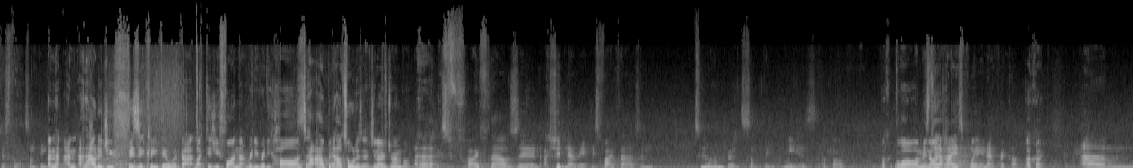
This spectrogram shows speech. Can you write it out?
just thought something. And, and, and how did you physically deal with that? Like, did you find that really, really hard? So- how, how, how tall is it? Do you know? Do you remember? Uh, it's 5,000, I should know it, it's 5,200 something meters above. Okay, well, I mean, it's I the don't. highest point in Africa. Okay. Um,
